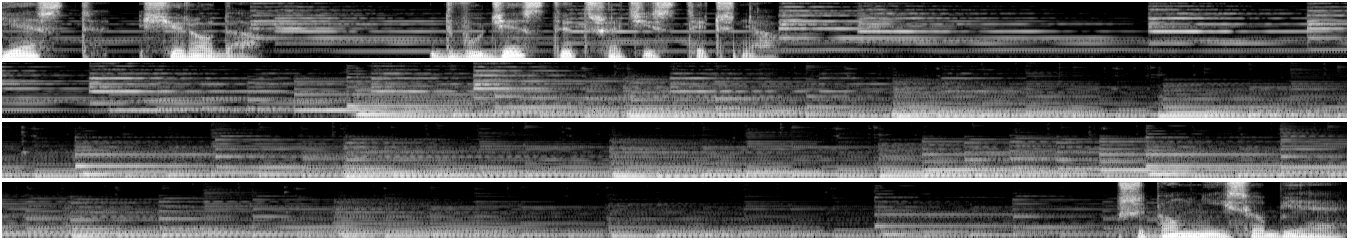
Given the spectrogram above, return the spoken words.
Jest środa, 23 stycznia. Przypomnij sobie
